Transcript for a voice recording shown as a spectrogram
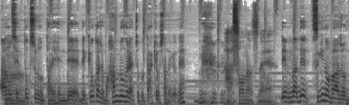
あの、説得するの大変で、うん、で、教科書も半分ぐらいちょっと妥協したんだけどね。あ、そうなんですね。で、まあ、で、次のバージョン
